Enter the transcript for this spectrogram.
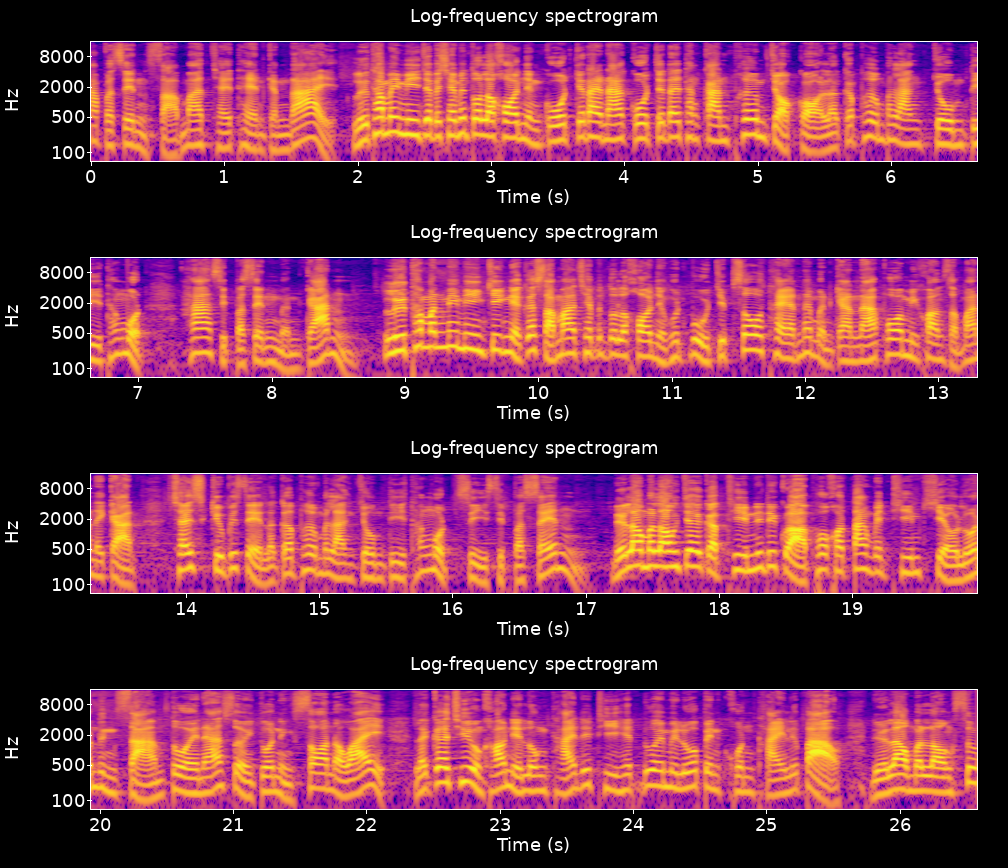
35%สามารถใช้แทนกันได้ หรือถ้าไม่มีจะไปใช้เป็นตัวละครอย่างโกดก็ได้นะโกดจะได้ทั้งการเพิ่มจาะเกาะแล้วก็เพิ่มพลังโจมตีทั้งหมด 50%เหมือนกัน หรือถ้ามันไม่มีจริงเนี่ยก็สามารถใช้เป็นตัวละครอย่างคุณปู่จิปโซแทนได้เหมือนกันนะ เพราะว่ามีความสามารถในการใช้สกิลพิเศษแล้วก็เพิ่มพลังโจมตีทั้งหมด 40%เดี๋ยวเรามาลองเจอกับทีมนี้ดีกว่าพวกเขาตั้งเป็นทีมเขียวล้วนถึง 3 ตัวนะ ส่วนอีกตัวหนึ่งซ่อนเอาไว้ แล้วก็ชื่อของเขาเนี่ยลงท้ายด้วยทีเฮดด้วยไม่รู้ว่าเป็นคนไทยหรือเปล่า เดี๋ยวเรามาลองสู้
